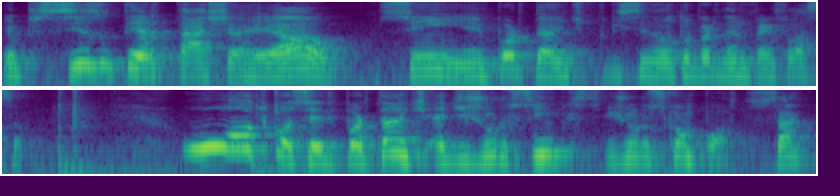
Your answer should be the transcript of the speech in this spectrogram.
eu preciso ter taxa real? Sim, é importante, porque senão eu estou perdendo para a inflação. O outro conceito importante é de juros simples e juros compostos, tá?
